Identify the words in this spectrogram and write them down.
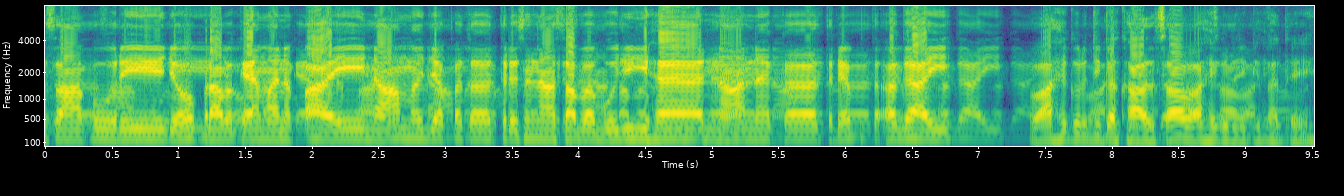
ਸਾਪੂਰੀ ਜੋ ਪ੍ਰਭ ਕੈ ਮਨ ਭਾਈ, ਨਾਮ ਜਪਤ ਤ੍ਰਿਸ਼ਨਾ ਸਭ 부ਜੀ ਹੈ, ਨਾਨਕ ਤ੍ਰਿਪਤ ਅਗਾਈ। ਵਾਹਿਗੁਰੂ ਜੀ ਕਾ ਖਾਲਸਾ, ਵਾਹਿਗੁਰੂ ਜੀ ਕੀ ਫਤਿਹ।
